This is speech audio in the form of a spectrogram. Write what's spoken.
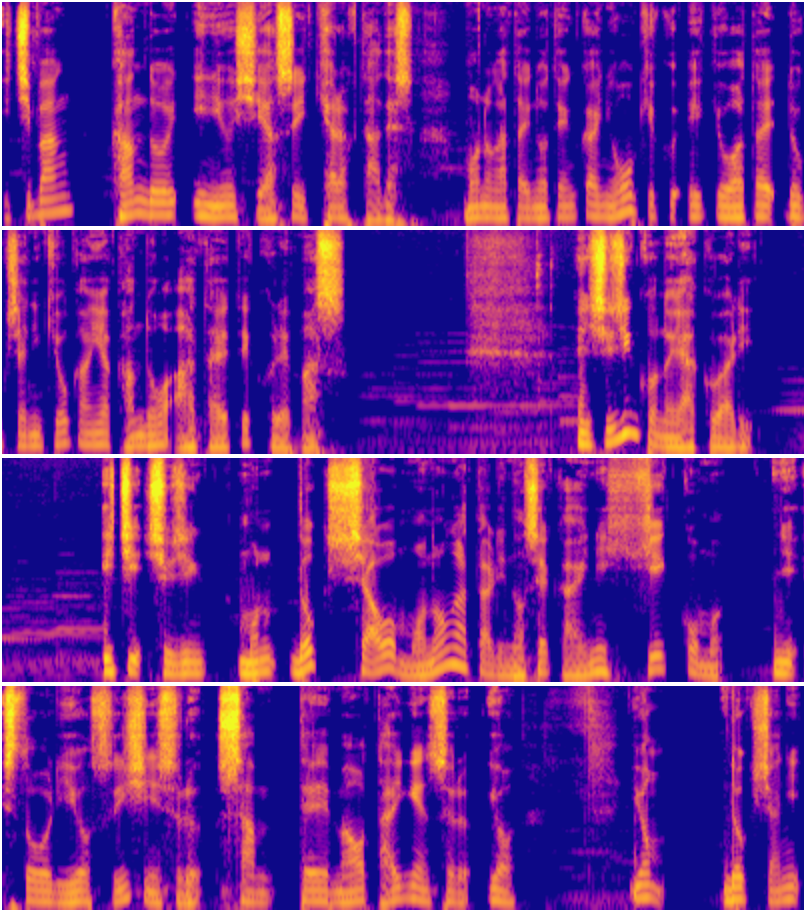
一番感動移入しやすいキャラクターです。物語の展開に大きく影響を与え、読者に共感や感動を与えてくれます。主人公の役割。1、主人、読者を物語の世界に引き込む。2、ストーリーを推進する。3、テーマを体現する。4、4読者に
